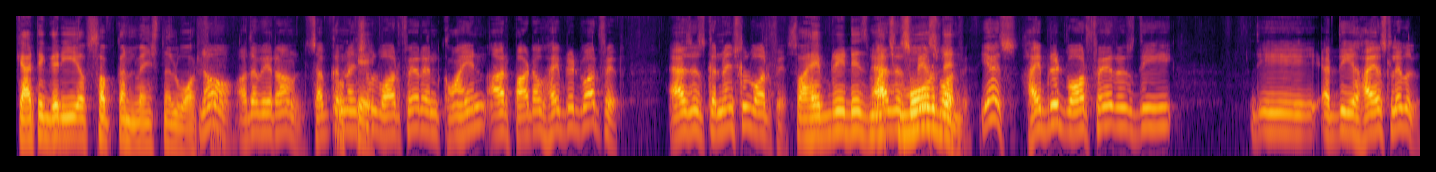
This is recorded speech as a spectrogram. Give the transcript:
category of subconventional warfare. No, other way around. Subconventional Okay. warfare and coin are part of hybrid warfare, as is conventional warfare. So hybrid is much is more space than. warfare. Yes, hybrid warfare is the, the at the highest level.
